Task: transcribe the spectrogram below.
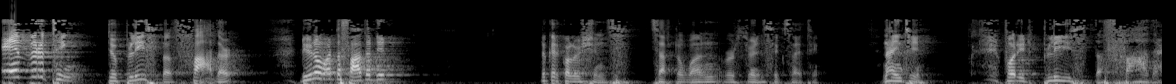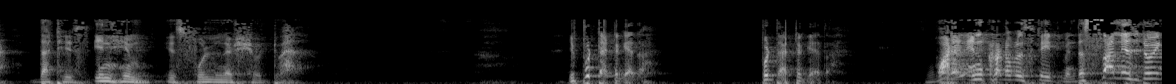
everything to please the Father. Do you know what the Father did? Look at Colossians chapter 1 verse 26 I think. 19. For it pleased the Father that is in him his fullness should dwell. You put that together. Put that together. What an incredible statement. The son is doing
